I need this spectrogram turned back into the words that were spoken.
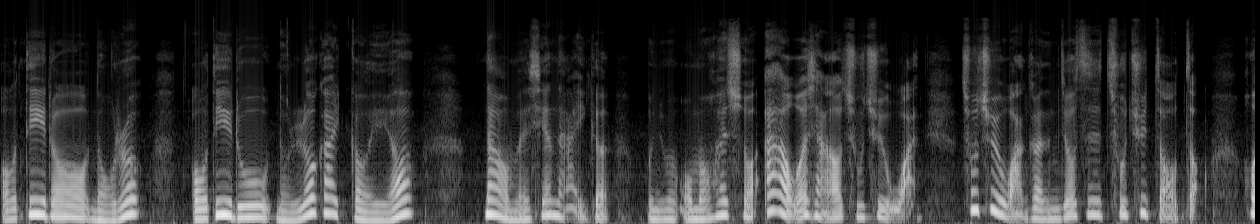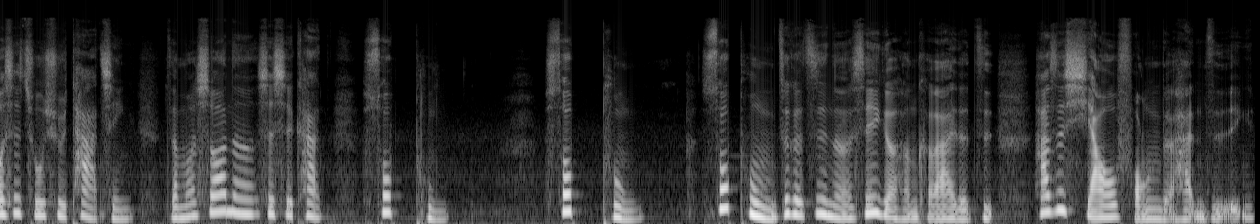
어디로놀러어디로놀러갈거예요？那我们先拿一个，我们我们会说啊，我想要出去玩。出去玩可能就是出去走走，或是出去踏青。怎么说呢？试试看，소풍소풍 소풍这个字呢，是一个很可爱的字。它是消风的汉字音，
